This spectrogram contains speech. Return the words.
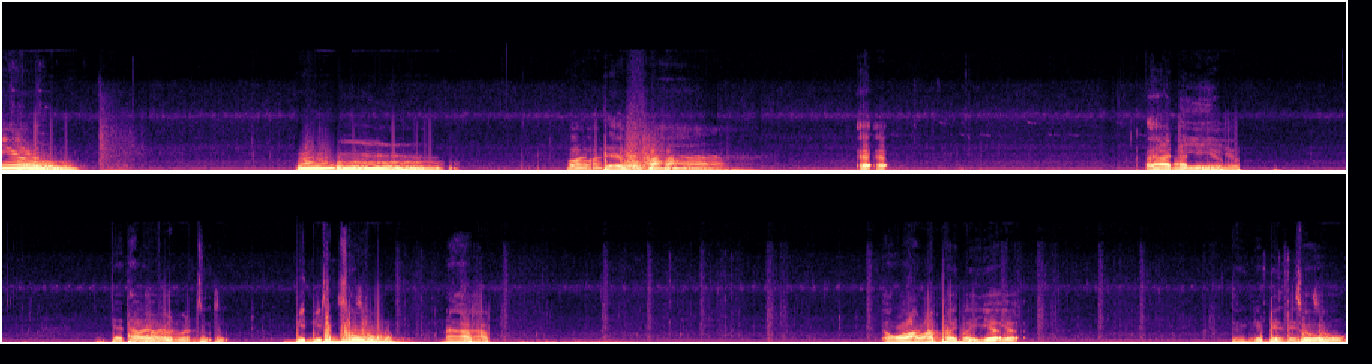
นิว What the fuck เอ่ออันนี้จะทำให้มันบินสูงนะครับต้องวางระเบิดเยอะๆถึงจะเป็นสูง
